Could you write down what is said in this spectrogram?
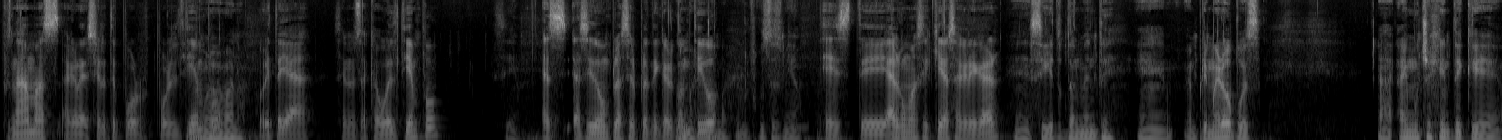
pues nada más agradecerte por, por el tiempo. Ahorita ya se nos acabó el tiempo. Sí. Ha, sido un placer platicar contigo. el gusto es mío. Este, ¿Algo más que quieras agregar? Eh, sí, totalmente. Eh, en primero, pues, hay mucha gente que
